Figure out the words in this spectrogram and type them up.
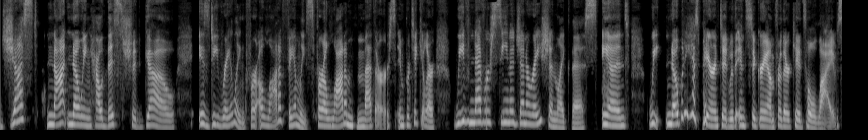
just not knowing how this should go is derailing for a lot of families, for a lot of mothers in particular. We've never seen a generation like this. And we nobody has parented with Instagram for their kids' whole lives,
